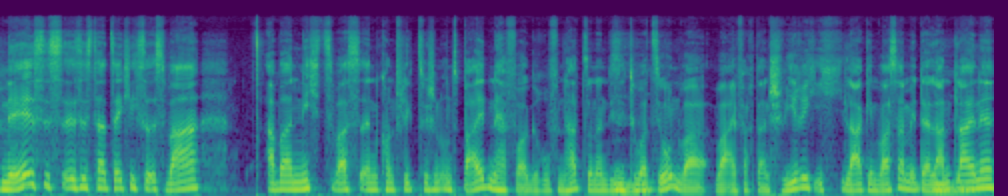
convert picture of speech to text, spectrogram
nee, es ist, es ist tatsächlich so. Es war aber nichts, was einen Konflikt zwischen uns beiden hervorgerufen hat, sondern die mhm. Situation war, war einfach dann schwierig. Ich lag im Wasser mit der mhm. Landleine,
